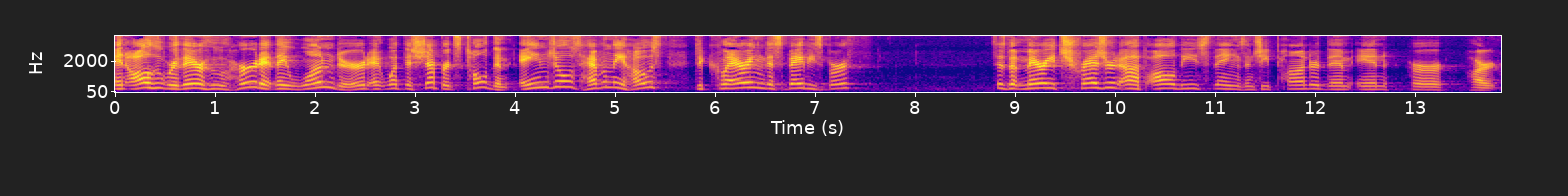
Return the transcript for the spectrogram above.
And all who were there who heard it, they wondered at what the shepherds told them. Angels, heavenly host, declaring this baby's birth. It says, But Mary treasured up all these things, and she pondered them in her heart.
